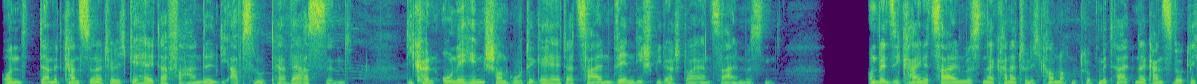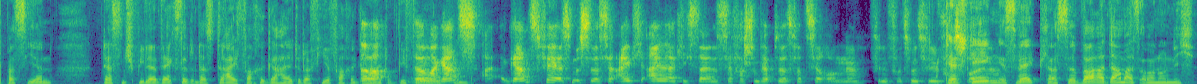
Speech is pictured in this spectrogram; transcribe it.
Und damit kannst du natürlich Gehälter verhandeln, die absolut pervers sind. Die können ohnehin schon gute Gehälter zahlen, wenn die Spieler Steuern zahlen müssen. Und wenn sie keine zahlen müssen, dann kann natürlich kaum noch ein Club mithalten. Da kann es wirklich passieren, dass ein Spieler wechselt und das dreifache Gehalt oder vierfache Gehalt Aber wie wenn man ganz, ganz fair ist, müsste das ja eigentlich einheitlich sein. Das ist ja fast schon Wettbewerbsverzerrung, ne? Für den, zumindest für den Der Fußball. Stegen ne? ist Weltklasse, war er damals aber noch nicht.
